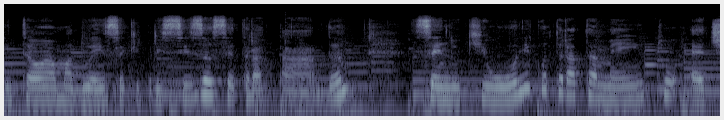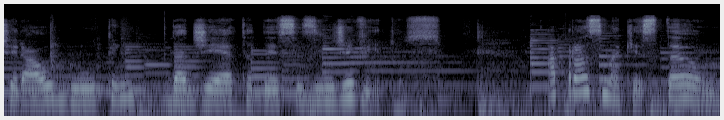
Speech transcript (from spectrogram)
Então, é uma doença que precisa ser tratada, sendo que o único tratamento é tirar o glúten da dieta desses indivíduos. A próxima questão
